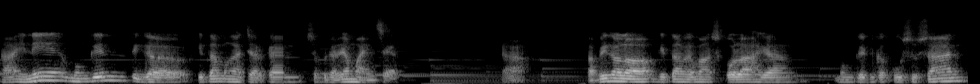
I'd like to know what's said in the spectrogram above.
Nah ini mungkin tinggal kita mengajarkan sebenarnya mindset. Nah, tapi kalau kita memang sekolah yang mungkin kekhususan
